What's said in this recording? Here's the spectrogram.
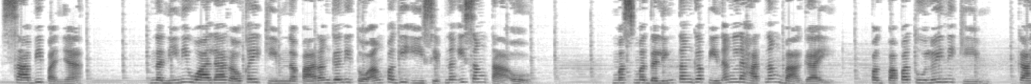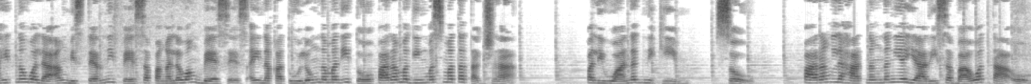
sabi pa niya. Naniniwala raw kay Kim na parang ganito ang pag-iisip ng isang tao. Mas madaling tanggapin ang lahat ng bagay. Pagpapatuloy ni Kim, kahit na wala ang mister ni Fe sa pangalawang beses ay nakatulong naman ito para maging mas matatag siya. Paliwanag ni Kim. So, parang lahat ng nangyayari sa bawat tao,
